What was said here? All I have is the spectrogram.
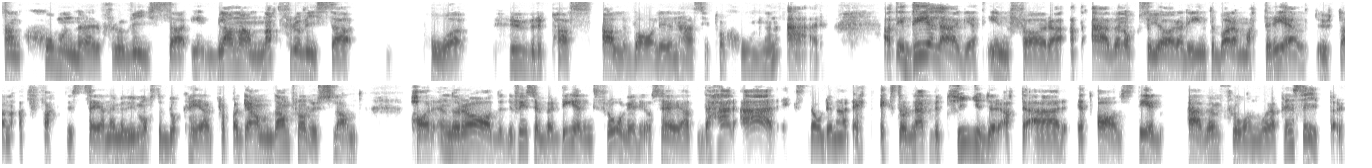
sanktioner för att visa, bland annat för att visa på hur pass allvarlig den här situationen är. Att i det läget införa, att även också göra det, inte bara materiellt, utan att faktiskt säga nej men vi måste blockera propagandan från Ryssland har en rad, det finns en värderingsfråga i det och säga att det här är extraordinärt. Extraordinärt betyder att det är ett avsteg även från våra principer.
